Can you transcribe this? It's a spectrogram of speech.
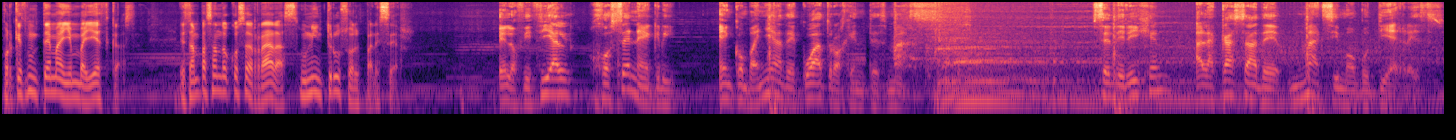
Porque es un tema ahí en Vallezcas. Están pasando cosas raras. Un intruso al parecer. El oficial José Negri en compañía de cuatro agentes más. Se dirigen a la casa de Máximo Gutiérrez.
